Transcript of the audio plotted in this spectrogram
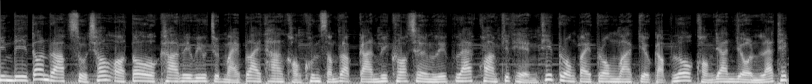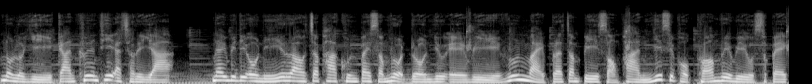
ยินดีต้อนรับสู่ช่องออโต้คารีวิวจุดหมายปลายทางของคุณสำหรับการวิเคราะห์เชิงลึกและความคิดเห็นที่ตรงไปตรงมาเกี่ยวกับโลกของยานยนต์และเทคโนโลยีการเคลื่อนที่อัจฉริยะ ในวิดีโอนี้เราจะพาคุณไปสำรวจโดรน UAV รุ่นใหม่ประจำปี 2026 พร้อมรีวิวสเปค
